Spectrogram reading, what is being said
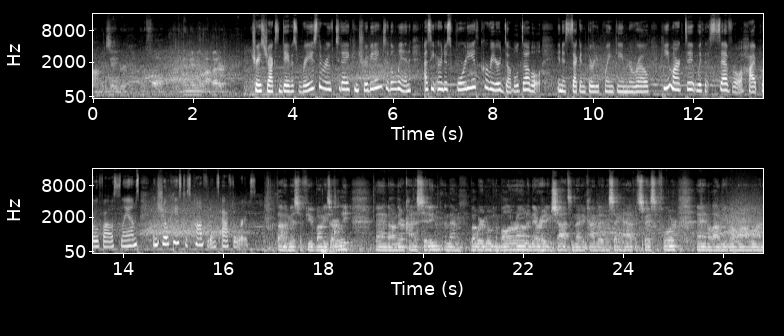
um, Xavier in the fall, and it made me a lot better. Trayce Jackson Davis raised the roof today, contributing to the win as he earned his 40th career double double. In his second 30 point game in a row, he marked it with several high profile slams and showcased his confidence afterwards. I thought I missed a few bunnies early, and um, they were kind of sitting, and then but we were moving the ball around, and they were hitting shots, and then it kind of in the second half it spaced the floor and allowed me to go one on one.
